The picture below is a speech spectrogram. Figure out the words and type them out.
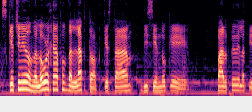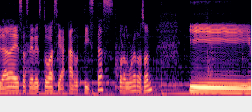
sketching it on the lower half of the laptop, que está diciendo que parte de la tirada es hacer esto hacia artistas, por alguna razón. Y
